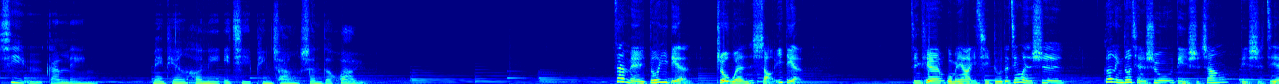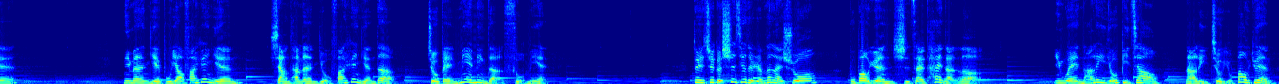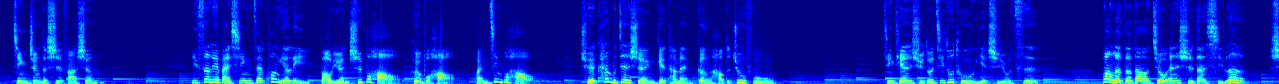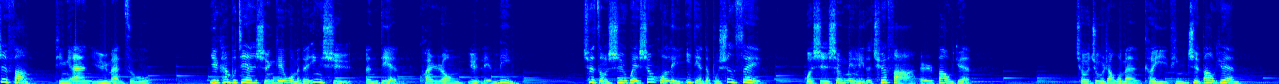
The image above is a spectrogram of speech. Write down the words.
细雨甘霖，每天和你一起品尝神的话语，赞美多一点，皱纹少一点。今天我们要一起读的经文是《哥林多前书》第十章第十节：“你们也不要发怨言，像他们有发怨言的，就被灭命的所灭。”对这个世界的人们来说，不抱怨实在太难了，因为哪里有比较，哪里就有抱怨、竞争的事发生。以色列百姓在旷野里抱怨吃不好、喝不好、环境不好，却看不见神给他们更好的祝福。今天许多基督徒也是如此，忘了得到救恩时的喜乐、释放。平安与满足，也看不见神给我们的应许、恩典、宽容与怜悯，却总是为生活里一点的不顺遂，或是生命里的缺乏而抱怨。求主让我们可以停止抱怨，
